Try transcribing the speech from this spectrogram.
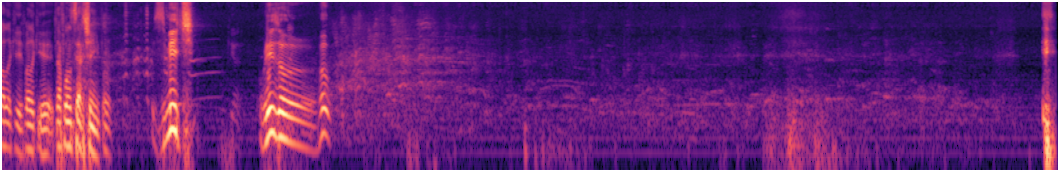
Fala aqui, fala aqui. Está falando certinho. Fala. Smith. Rizzo. Oh.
